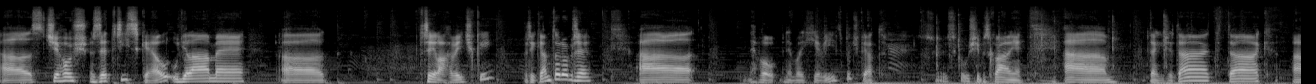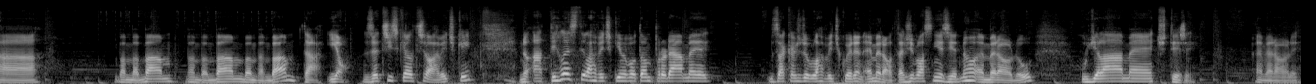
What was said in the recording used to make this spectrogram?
eh, z čehož ze tří skel uděláme eh, tři lahvičky, říkám to dobře, nebo, nebo jich je víc, počkat, zkouším skválně, A, takže tak, tak a bam bam bam, bam bam bam, bam bam bam, tak jo, ze tří skel tři lahvičky, no a tyhle ty lahvičky my potom prodáme za každou lahvičku jeden emerald. Takže vlastně z jednoho emeraldu uděláme čtyři emeraldy.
